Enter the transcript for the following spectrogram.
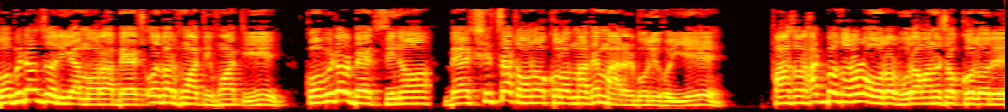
কোভিডর জরিয়া মরা ব্যাচ ওইবার ফুয়াতি ফুয়াতি কোভিডর ভ্যাকসিন ব্যাচ শিক্ষা টন অকলত মাঝে মারের বলি হইয়ে পাঁচর সাত বছরের ওরর বুড়া মানুষ অকলরে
